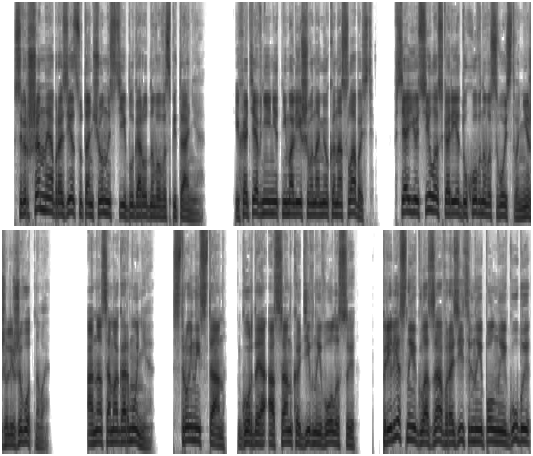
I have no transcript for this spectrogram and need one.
— совершенный образец утонченности и благородного воспитания. И хотя в ней нет ни малейшего намека на слабость, вся ее сила скорее духовного свойства, нежели животного. Она сама гармония, стройный стан, гордая осанка, дивные волосы, прелестные глаза, выразительные полные губы,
